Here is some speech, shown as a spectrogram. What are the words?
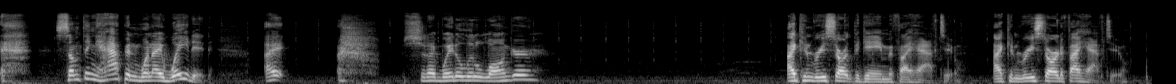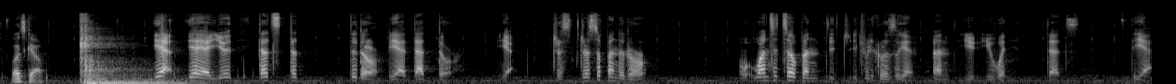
Something happened when I waited. I... Should I wait a little longer? I can restart the game if I have to. I can restart if I have to. Let's go. Yeah, yeah, yeah. You that's that the door. Yeah, that door. Yeah, just just open the door. Once it's open, it, it will close game, and you you win. That's yeah,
